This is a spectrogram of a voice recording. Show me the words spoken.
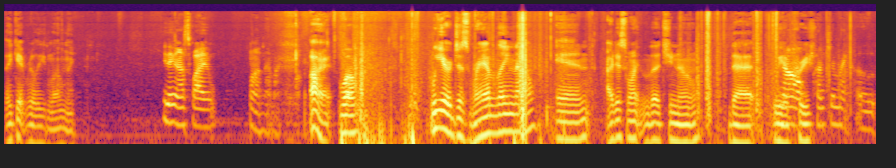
they get really lonely. You think that's why? Well, never mind. All right. Well, we are just rambling now, and I just want to let you know that we no, appreciate. punch in my code.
